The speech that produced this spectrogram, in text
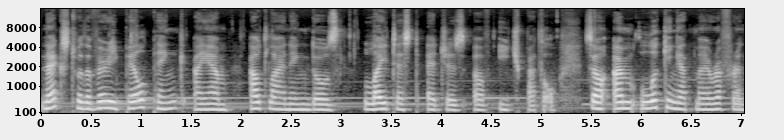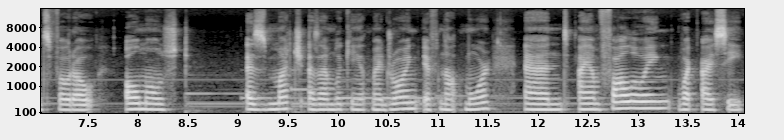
Next, with a very pale pink, I am outlining those lightest edges of each petal. So I'm looking at my reference photo almost as much as I'm looking at my drawing, if not more, and I am following what I see.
